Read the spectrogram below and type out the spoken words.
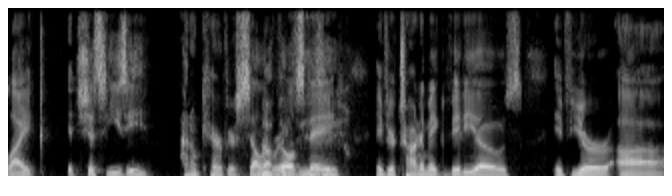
like it's just easy. I don't care if you're selling real estate, easy. if you're trying to make videos, if you're uh,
